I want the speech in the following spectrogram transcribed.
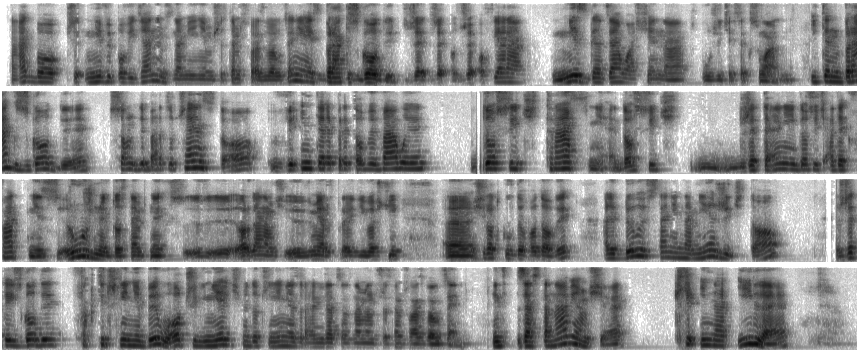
Tak, bo niewypowiedzianym znamieniem przestępstwa zgwałcenia jest brak zgody, że, że, że ofiara nie zgadzała się na współżycie seksualne. I ten brak zgody sądy bardzo często wyinterpretowywały dosyć trafnie, dosyć rzetelnie i dosyć adekwatnie z różnych dostępnych organom wymiaru sprawiedliwości e, środków dowodowych, ale były w stanie namierzyć to, że tej zgody faktycznie nie było, czyli mieliśmy do czynienia z realizacją znamion przestępstwa zgwałcenia. Więc zastanawiam się, czy i na ile,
